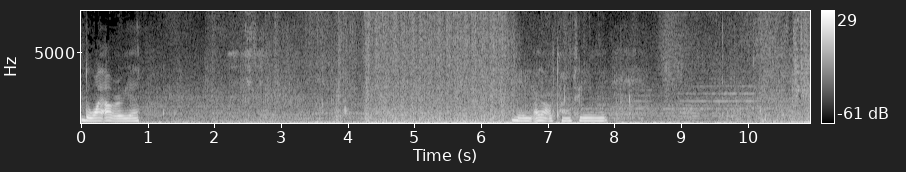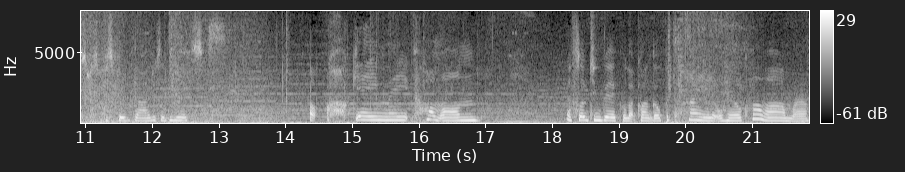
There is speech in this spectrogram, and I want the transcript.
The white arrow, yeah. Yeah, I don't have time for you, mate. This big guy just exists. Oh, game, mate, come on. A floating vehicle that can't go up a tiny little hill. Come on, bro.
